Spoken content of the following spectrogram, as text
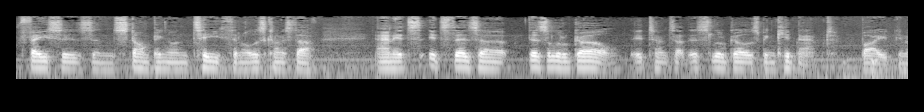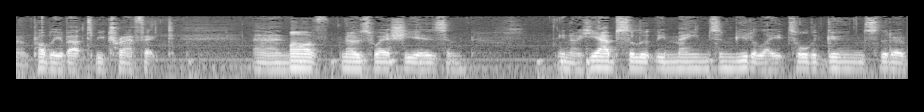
faces and stomping on teeth and all this kind of stuff. And it's it's there's a there's a little girl. It turns out this little girl has been kidnapped by you know probably about to be trafficked, and Marv knows where she is, and you know he absolutely maims and mutilates all the goons that are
